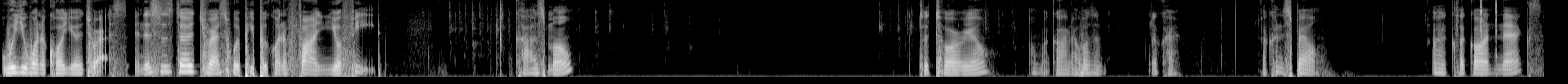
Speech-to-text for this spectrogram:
what you want to call your address. And this is the address where people are going to find your feed. Cosmo tutorial. Oh my god, I wasn't okay. I couldn't spell. Okay, click on next.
